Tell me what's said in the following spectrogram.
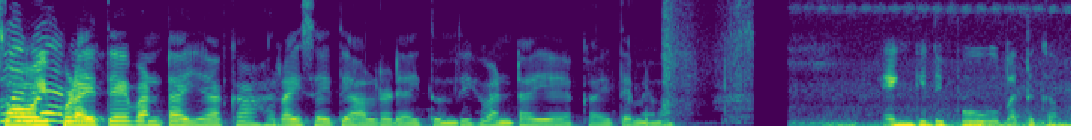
సో ఇప్పుడైతే వంట అయ్యాక రైస్ అయితే ఆల్రెడీ అవుతుంది వంట అయ్యాక అయితే మేము ఎంగిలి పువ్వు బతుకమ్మ.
